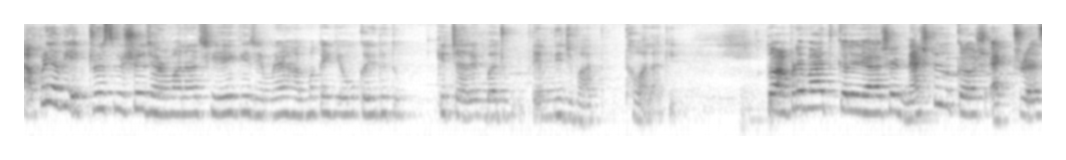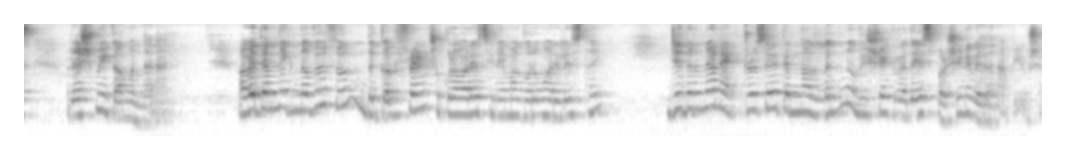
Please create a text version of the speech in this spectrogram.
આપણે આવી એક્ટ્રેસ વિશે જાણવાના છીએ કે જેમણે હાલમાં કંઈક એવું કહી દીધું કે ચારેક બાજુ તેમની જ વાત થવા લાગી. તો આપણે વાત કરી રહ્યા છે નેશનલ ક્રશ એક્ટ્રેસ રશ્મિકા મંદાનાની હવે તેમની એક નવી ફિલ્મ ધ ગર્લફ્રેન્ડ શુક્રવારે સિનેમાઘરોમાં રિલીઝ થઈ, જે દરમિયાન એક્ટ્રેસે તેમના લગ્ન વિશે હૃદય સ્પર્શી નિવેદન આપ્યું છે.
